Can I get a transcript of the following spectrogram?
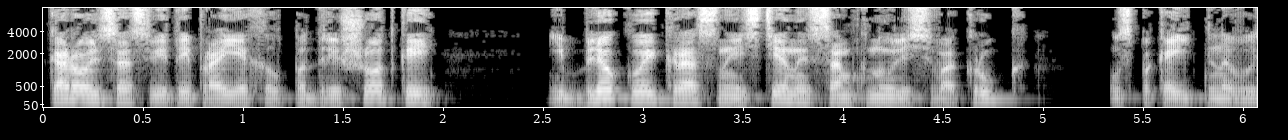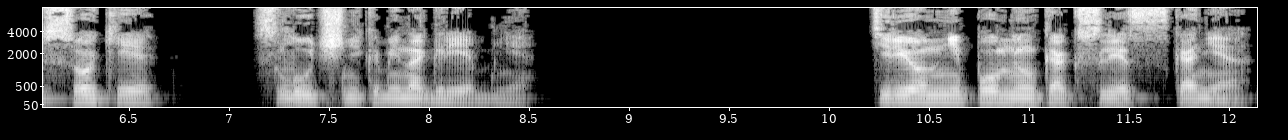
Король со свитой проехал под решеткой — и блеклые красные стены сомкнулись вокруг, успокоительно высокие, с лучниками на гребне. Тирион не помнил, как слез с коня.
